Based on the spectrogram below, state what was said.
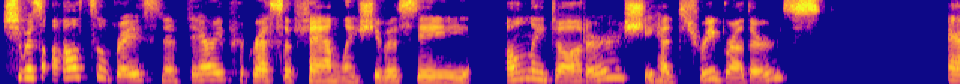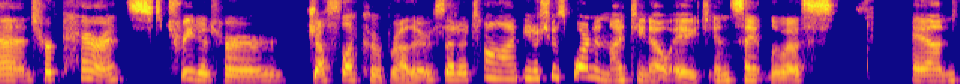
She was also raised in a very progressive family. She was the only daughter, she had three brothers, and her parents treated her just like her brothers at a time. You know, she was born in 1908 in St. Louis. And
